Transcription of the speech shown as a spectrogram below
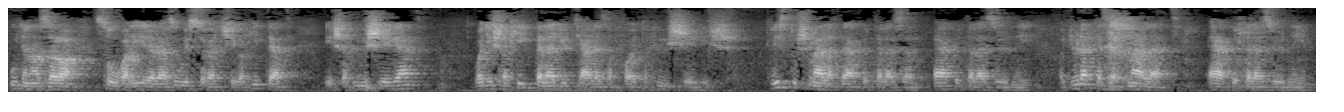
ugyanazzal a szóval írja le az új szövetség a hitet és a hűséget, vagyis a hittel együtt jár ez a fajta hűség is. Krisztus mellett elköteleződni, a gyülekezet mellett elköteleződni,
